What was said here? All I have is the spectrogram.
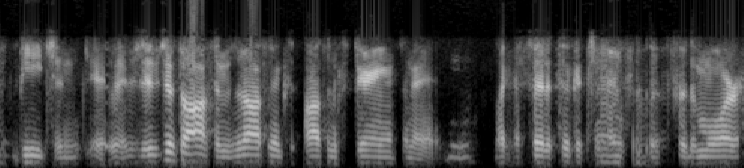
the beach, and it, it was just awesome. It was an awesome, awesome experience, and it, like I said, it took a turn for the for the more,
